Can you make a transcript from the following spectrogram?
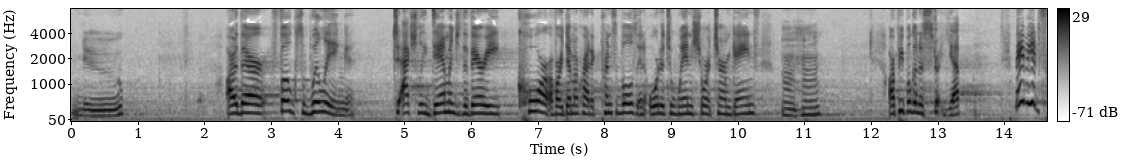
Nope. Are there folks willing to actually damage the very core of our democratic principles in order to win short term gains? Mm hmm. Are people going to, yep. Maybe it's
